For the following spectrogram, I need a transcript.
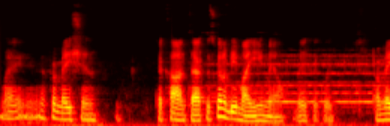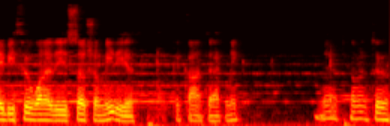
my information to contact. It's going to be my email, basically, or maybe through one of these social media to contact me. Yeah, it's coming to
